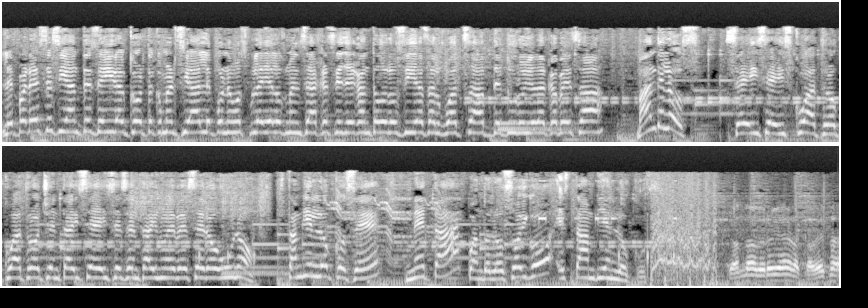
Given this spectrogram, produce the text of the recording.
¿Le parece si antes de ir al corte comercial le ponemos play a los mensajes que llegan todos los días al WhatsApp de Duro y a la cabeza? Mándelos. 664-486-6901. Están bien locos, ¿eh? Neta, cuando los oigo, están bien locos. ¿Qué onda, Duro y a la cabeza?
